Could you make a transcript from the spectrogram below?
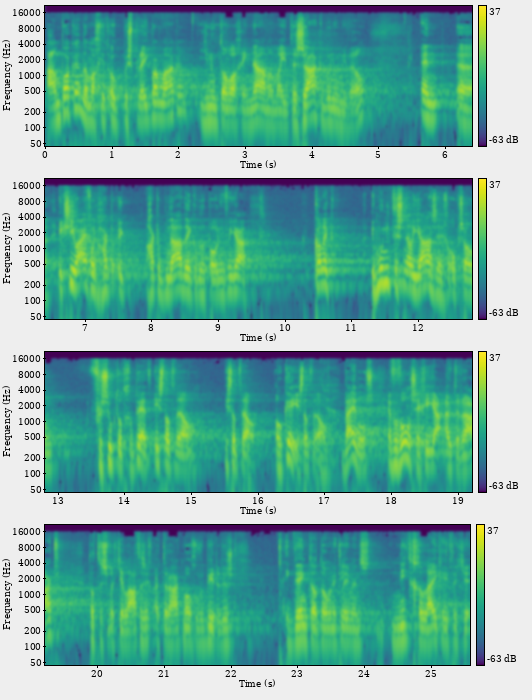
aanpakken. Dan mag je het ook bespreekbaar maken. Je noemt dan wel geen namen, maar je- de zaken benoem je wel. En eh, ik zie jou eigenlijk hard, ik, nadenken op het podium van ja, kan ik, ik moet niet te snel ja zeggen op zo'n verzoek tot gebed. Is dat wel, is dat wel oké? Is dat wel Ja. bijbels? En vervolgens zeg je ja, uiteraard. Dat is wat je later zegt, uiteraard mogen we bidden. Dus ik denk dat Dominic Clemens niet gelijk heeft dat je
